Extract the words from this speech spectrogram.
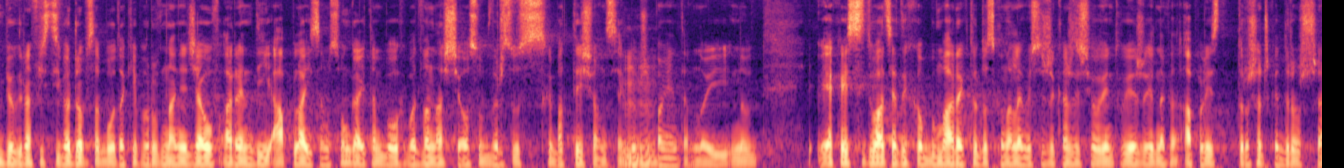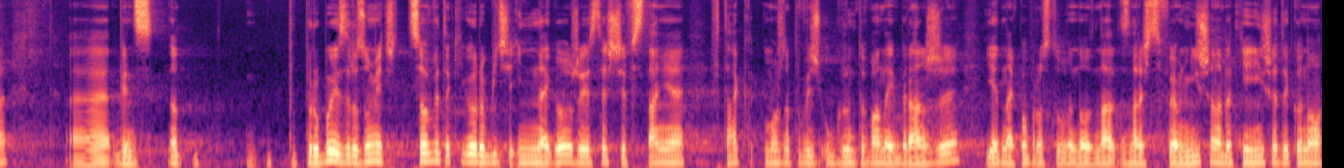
w biografii Steve'a Jobsa było takie porównanie działów R&D Apple'a i Samsunga i tam było chyba 12 osób versus chyba 1000, jak dobrze pamiętam. No i no, jaka jest sytuacja tych obu marek, to doskonale myślę, że każdy się orientuje, że jednak Apple jest troszeczkę droższe. E, więc no, próbuję zrozumieć, co wy takiego robicie innego, że jesteście w stanie w tak, można powiedzieć, ugruntowanej branży jednak po prostu no, na, znaleźć swoją niszę, nawet nie niszę, tylko no,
